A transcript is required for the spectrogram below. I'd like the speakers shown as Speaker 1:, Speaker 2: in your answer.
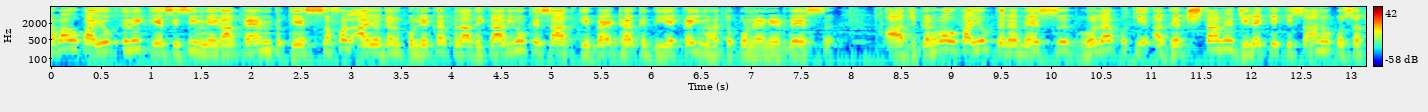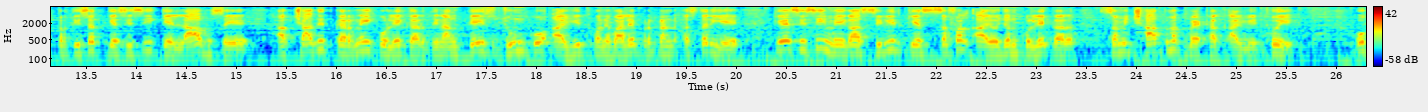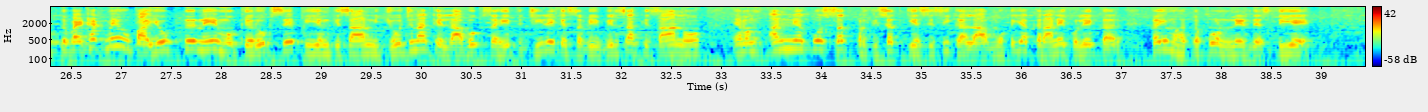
Speaker 1: गढ़वा उपायुक्त ने KCC mega camp के सफल आयोजन को लेकर पदाधिकारियों के साथ की बैठक, दिए कई महत्वपूर्ण निर्देश। आज गढ़वा उपायुक्त रमेश घोलप की अध्यक्षता में ज़िले के किसानों को शत प्रतिशत केसीसी के लाभ से आच्छादित करने को लेकर दिनांक 23 जून को आयोजित होने वाले प्रखंड स्तरीय केसीसी मेगा शिविर के सफल आयोजन को लेकर समीक्षात्मक बैठक आयोजित हुई। उक्त बैठक में उपायुक्त ने मुख्य रूप से पीएम किसान योजना के लाभुक सहित ज़िले के सभी विरसा किसानों एवं अन्य को शत प्रतिशत केसीसी का लाभ मुहैया कराने को लेकर कई महत्वपूर्ण निर्देश दिए।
